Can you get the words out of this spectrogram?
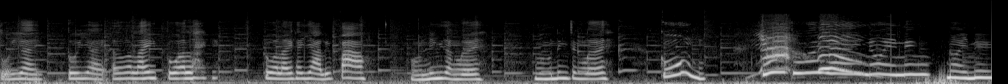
ตัวใหญ่ ตัวใหญ่ เอออะไร ตัวอะไร ตัวอะไรขยะหรือเปล่า มันนิ่งจังเลย มันนิ่งจังเลย กุ้ง กุ้งตัวใหญ่ น่อยหนึ่งหน่อยหนึ่ง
